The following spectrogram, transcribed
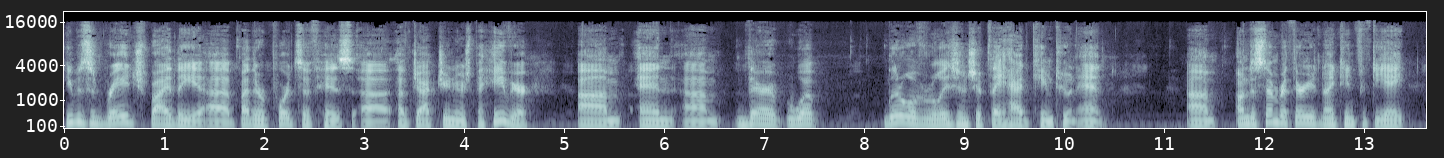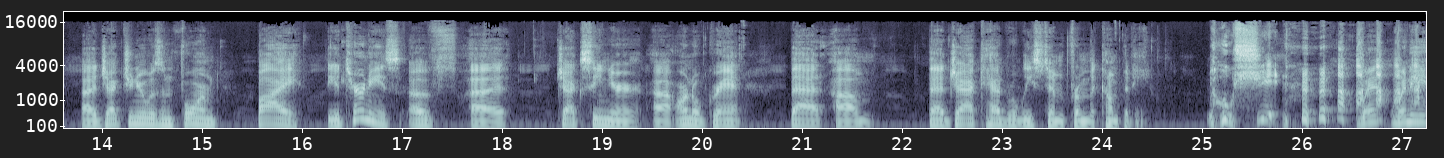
he was enraged by the uh, by the reports of his uh, of Jack Jr.'s behavior, um, and um, their what little of a relationship they had came to an end. Um, on December 30th, 1958, uh, Jack Jr. was informed by the attorneys of uh, Jack Sr., uh, Arnold Grant, that um, that Jack had released him from the company. Oh shit. When when he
